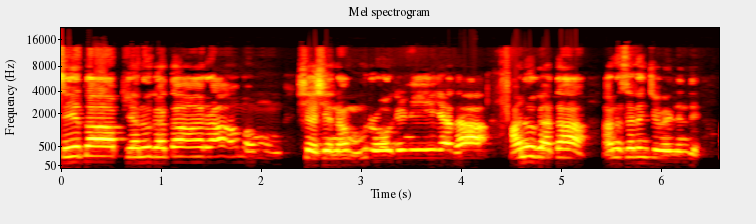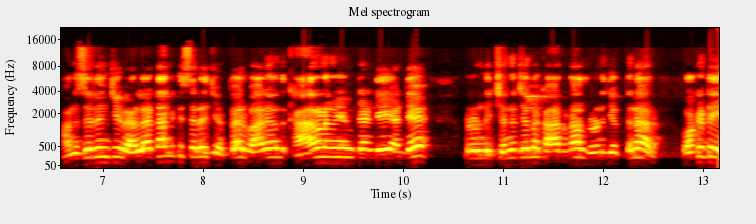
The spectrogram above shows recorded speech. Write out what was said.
సీతాప్యనుగత రామం శశినం రోహిణి యథ అనుగత అనుసరించి వెళ్ళింది. అనుసరించి వెళ్ళటానికి సరే చెప్పారు బాగానే ఉంది. కారణం ఏమిటండి అంటే రెండు చిన్న చిన్న కారణాలు రెండు చెప్తున్నారు. ఒకటి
